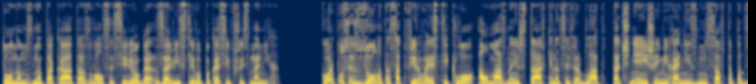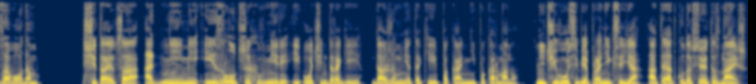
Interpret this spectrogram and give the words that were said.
Тоном знатока отозвался Серега, завистливо покосившись на них. Корпус из золота, сапфировое стекло, алмазные вставки на циферблат, точнейший механизм с автоподзаводом считаются одними из лучших в мире и очень дорогие. Даже мне такие пока не по карману. «Ничего себе!» — проникся я. «А ты откуда все это знаешь?»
